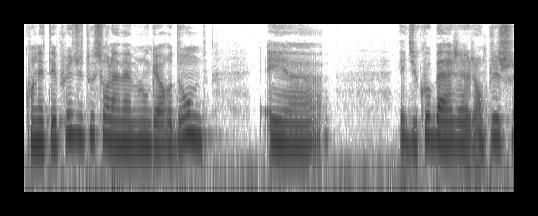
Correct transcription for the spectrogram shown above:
qu'on n'était plus du tout sur la même longueur d'onde. Et, euh, et du coup, bah, en plus,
